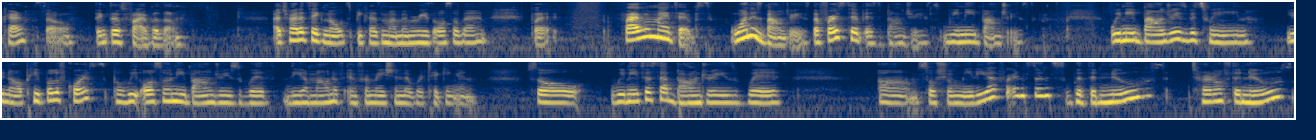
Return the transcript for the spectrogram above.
Okay, so I think there's five of them. I try to take notes because my memory is also bad, but five of my tips. One is boundaries. The first tip is boundaries. We need boundaries. We need boundaries between, you know, people, of course, but we also need boundaries with the amount of information that we're taking in. So we need to set boundaries with um, social media, for instance, with the news, turn off the news.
